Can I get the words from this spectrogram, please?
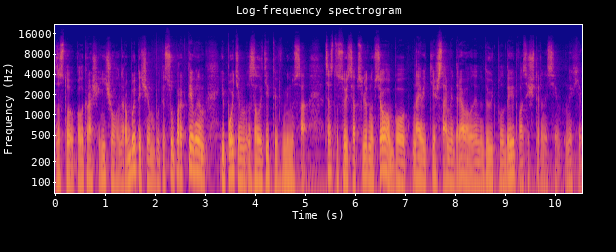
застою, коли краще нічого не робити, чим бути суперактивним і потім залетіти в мінуса. Це стосується абсолютно всього, бо навіть ті ж самі дерева вони не дають плоди 24 на 7. У них є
